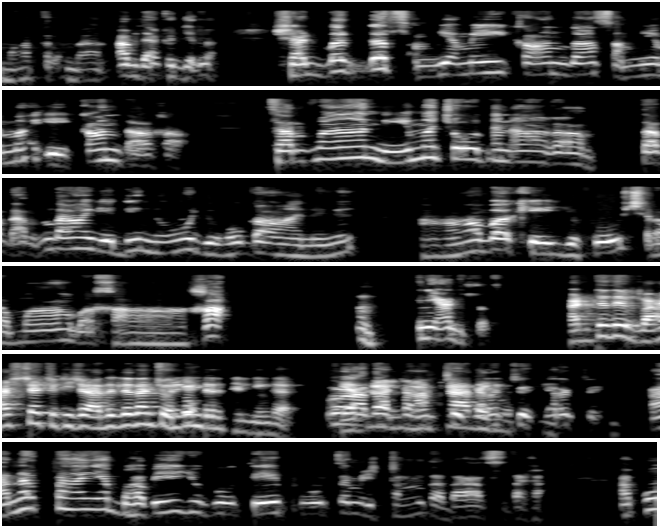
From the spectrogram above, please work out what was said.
மாத்திரம்தான். அப்படிதாக சொல்லலாம் ஷட்வர்க்க சம்யமே காந்தா சம்யம ஏகாந்தாக. சர்வா நியமச்சோதனாகாம் ததந்தா எதி நோ யோகானு ஆவகேயுகு சிரமாவகாக ம், இனி அடுத்தது அடுத்தது பாஷ்யா டீச்சர் அதுலதான் சொல்லிட்டு இருந்தீங்க நீங்க அனர்த்தாய பவேயுகு தே பூர்த்தம் இஷ்டம் ததாசிதக அப்போ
